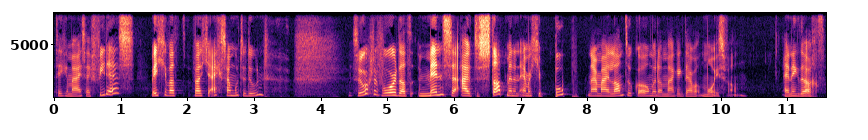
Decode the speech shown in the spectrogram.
tegen mij, zei Fides, weet je wat, wat je echt zou moeten doen? Zorg ervoor dat mensen uit de stad met een emmertje poep naar mijn land toe komen. Dan maak ik daar wat moois van. En ik dacht,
